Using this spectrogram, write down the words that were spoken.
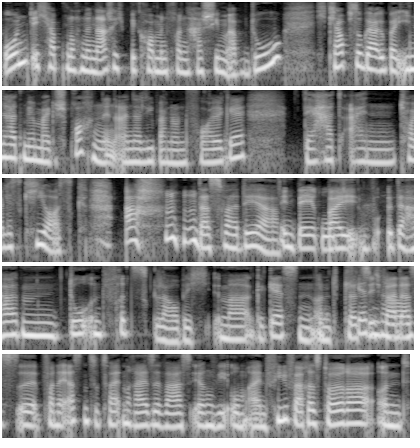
Und ich habe noch eine Nachricht bekommen von Hashim Abdu. Ich glaube sogar über ihn hatten wir mal gesprochen in einer Libanon-Folge der hat ein tolles Kiosk. Ach, das war der. In Beirut. Bei, da haben du und Fritz, glaube ich, immer gegessen. Und plötzlich genau. war das, äh, von der ersten zur zweiten Reise war es irgendwie um ein Vielfaches teurer und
